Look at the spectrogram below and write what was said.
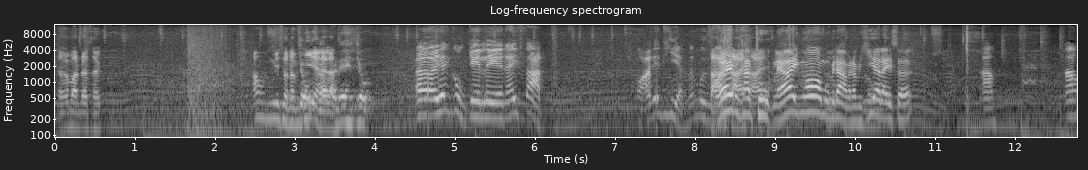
เติมน้ำมันด้วยเซิร์ฟเอ้ามีชนน้ำพี่อะไรล่ะเออยาจุกเกเรนะไอ้สัตว์ ขอได้เถียงนะมึงตายเฮ้ยมึงขับถูกแล้วไอ้โง่มึงไปด่ามันทำเหี้ยอะไรเซิร์ฟอ้าวอ้าว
